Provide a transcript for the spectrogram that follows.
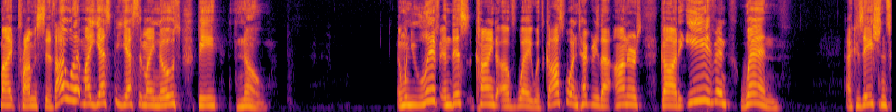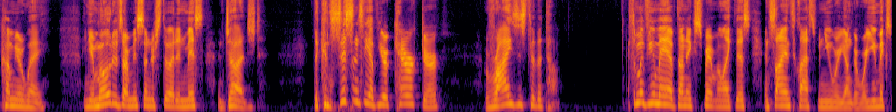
my promises. I will let my yes be yes and my no's be no. And when you live in this kind of way with gospel integrity that honors God, even when accusations come your way and your motives are misunderstood and misjudged, the consistency of your character rises to the top. Some of you may have done an experiment like this in science class when you were younger, where you mix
